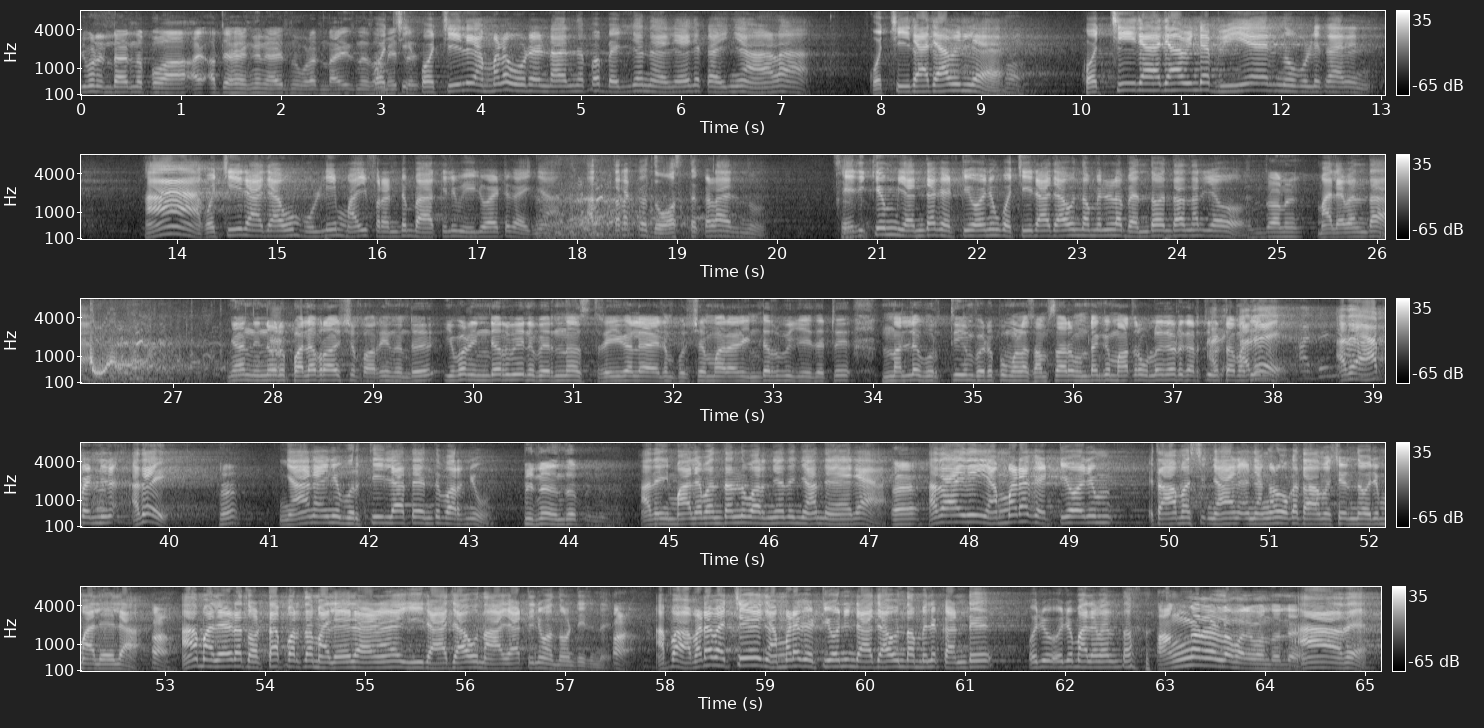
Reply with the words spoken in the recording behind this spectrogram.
ഇവിടെ ഉണ്ടായിരുന്നപ്പോ ആ- ആ- അദ്ദേഹം എങ്ങനെയായിരുന്നു ഇവിടെ ഉണ്ടായിരുന്ന സമയത്ത്? കൊച്ചിയിൽ നമ്മുടെ കൂടെ ഉണ്ടായിരുന്നപ്പോ വലിയ നിലയിൽ കഴിഞ്ഞ ആളാ. കൊച്ചി രാജാവില്ലേ? കൊച്ചി രാജാവിന്റെ ബി ആയിരുന്നു പുള്ളിക്കാരൻ. ആ കൊച്ചി രാജാവും പുള്ളിയും മൈ ഫ്രണ്ടും ബാക്കിൽ വീലുമായിട്ട് കഴിഞ്ഞ അത്രയ്ക്ക് ദോസ്തുക്കളായിരുന്നു. ശരിക്കും എന്റെ കെട്ടിയോനും കൊച്ചി രാജാവും തമ്മിലുള്ള ബന്ധം എന്താണെന്നറിയോ എന്താണ്? മലബന്ധ. ഞാൻ നിന്നോട് പല പ്രാവശ്യം പറയുന്നുണ്ട് ഇവിടെ ഇന്റർവ്യൂവിന് വരുന്ന സ്ത്രീകളായാലും പുരുഷന്മാരായാലും ഇന്റർവ്യൂ ചെയ്തിട്ട് നല്ല വൃത്തിയും വെടുപ്പുമുള്ള സംസാരം ഉണ്ടെങ്കിൽ മാത്രം ഉള്ളിലോട്ട് കടത്തി വിട്ടാൽ മതി അതെ. അതെ ആ പെണ്ണിന് അതെ. ഏ? ഞാൻ അതിന് വൃത്തിയില്ലാത്ത എന്ത് പറഞ്ഞു? പിന്നെ എന്താ അതെ ഈ മലബന്ധം എന്ന് പറഞ്ഞത് ഞാൻ നേരാ. ഏ? അതായത് നമ്മുടെ കെട്ടിയോനും താമസി ഞാൻ ഞങ്ങളുമൊക്കെ താമസിച്ചിരുന്ന ഒരു മലയിലാ. ആ. മലയുടെ തൊട്ടപ്പുറത്തെ മലയിലാണ് ഈ രാജാവ് നായാട്ടിന് വന്നുകൊണ്ടിരുന്നത്. അപ്പൊ അവിടെ വെച്ച് നമ്മുടെ കെട്ടിയോനും രാജാവും തമ്മിൽ കണ്ട് ഒരു ഒരു മലബന്ധം. അങ്ങനെയുള്ള മലബന്ധം ആ അതെ.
